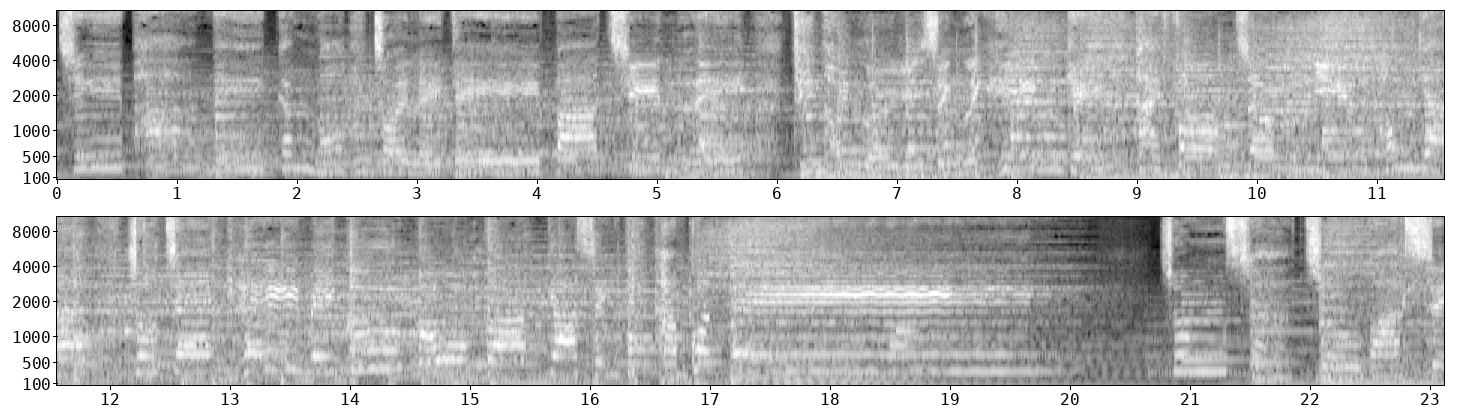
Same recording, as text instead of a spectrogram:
只怕你跟我在离地八千里。天空里完成力险记，大方针要统一，做只起舞鼓舞百家姓，谈骨气，忠实做百姓。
